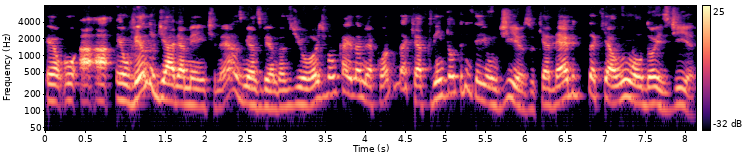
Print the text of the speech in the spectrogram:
eu, a, a, eu vendo diariamente, né? As minhas vendas de hoje vão cair na minha conta daqui a 30 ou 31 dias, o que é débito daqui a um ou dois dias.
